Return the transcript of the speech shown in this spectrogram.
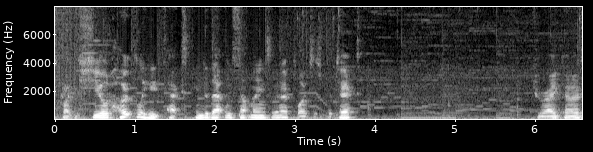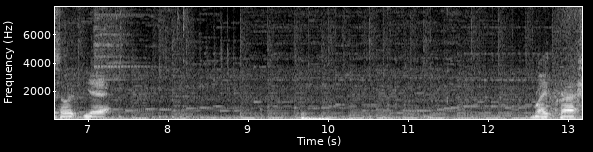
Spiky Shield. Hopefully he attacks into that with something, so we know Floats is protect. Draco, so it, yeah. Wave crash.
